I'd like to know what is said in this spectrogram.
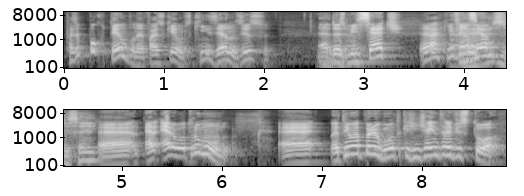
Faz pouco tempo, né? Faz o quê? Uns 15 anos isso? É, 2007? É, 15 15 anos. anos. Isso aí. É, era, era outro mundo. É, eu tenho uma pergunta que a gente já entrevistou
